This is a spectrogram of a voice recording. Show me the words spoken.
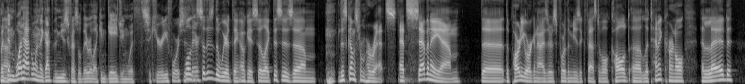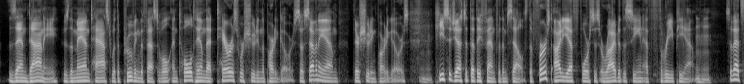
But then what happened when they got to the music festival? They were like engaging with security forces Well, there. so this is the weird thing. Okay, so like this is um, this comes from Haaretz at 7 a.m. The the party organizers for the music festival called uh, Lieutenant Colonel Eled Zandani, who's the man tasked with approving the festival, and told him that terrorists were shooting the partygoers. So 7 a.m. They're shooting partygoers. Mm-hmm. He suggested that they fend for themselves. The first IDF forces arrived at the scene at 3 p.m. Mm-hmm. So that's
